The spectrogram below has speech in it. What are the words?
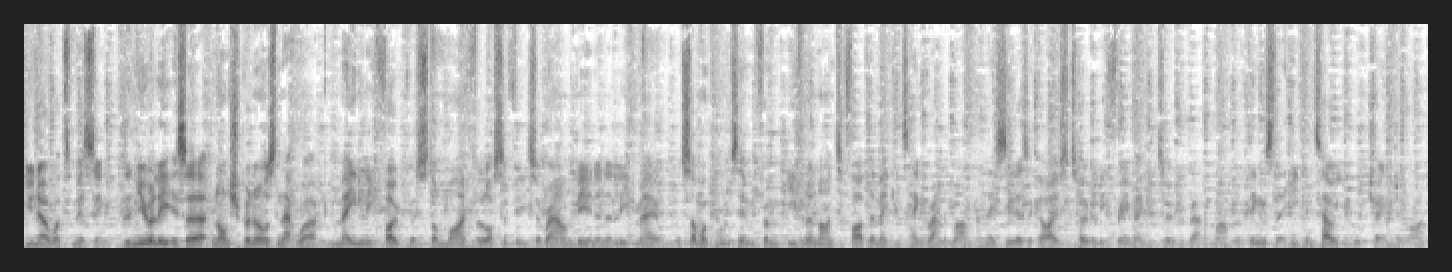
you know what's missing. The New Elite is a, an entrepreneurs network mainly focused on my philosophies around being an elite male. When someone comes in from even a 9 to 5, they're making 10 grand a month, and they see there's a guy who's totally free making 200 grand a month, the things that he can tell you will change your life.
